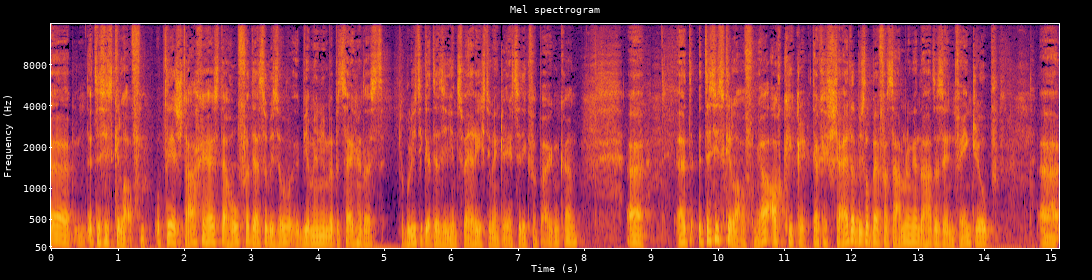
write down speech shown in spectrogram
äh, das ist gelaufen. Ob der jetzt Strache heißt, der Hofer, der sowieso, wir haben ihn immer bezeichnet als Politiker, der sich in zwei Richtungen gleichzeitig verbeugen kann. Äh, äh, das ist gelaufen, ja, auch Kickel. Der schreit ein bisschen bei Versammlungen, da hat er seinen Fanclub. Äh,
